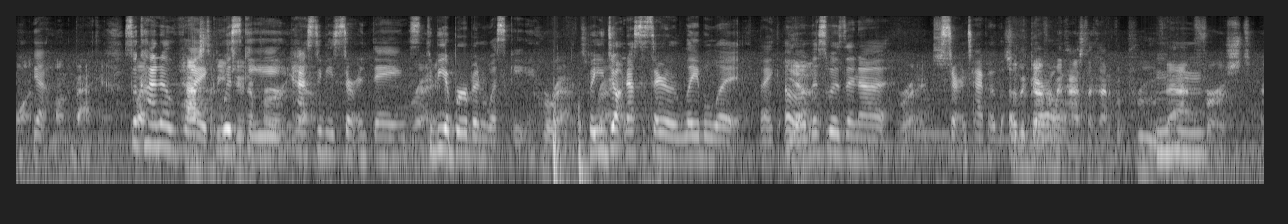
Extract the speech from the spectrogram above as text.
want Yeah. on the back end So But kind of like whiskey juniper, has yeah. to be certain things to be a bourbon whiskey. correct But you right. don't necessarily label it like, oh, Yeah. this was in a Right. certain type of So the government barrel. has to kind of approve that first, uh,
